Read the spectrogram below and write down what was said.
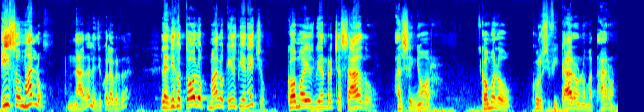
hizo malo? Nada, les dijo la verdad. Les dijo todo lo malo que ellos habían hecho. Cómo ellos habían rechazado al Señor. Cómo lo crucificaron, lo mataron.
